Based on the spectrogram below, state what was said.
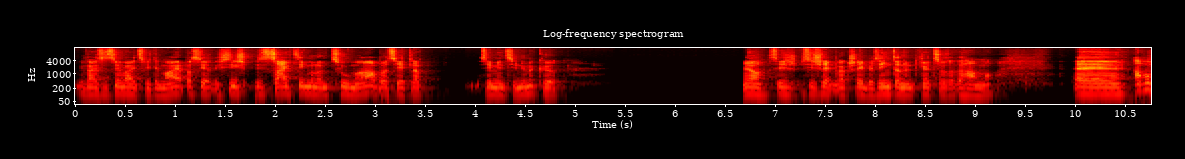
ich weiß jetzt nicht, was jetzt mit der Maya passiert ist. Sie, ist- sie zeigt es immer noch im Zoom an, aber sie hat, glaube sie haben sie nicht mehr gehört. Ja, sie, ist- sie hat mir geschrieben, das Internet ist nicht so der Hammer. Äh, aber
